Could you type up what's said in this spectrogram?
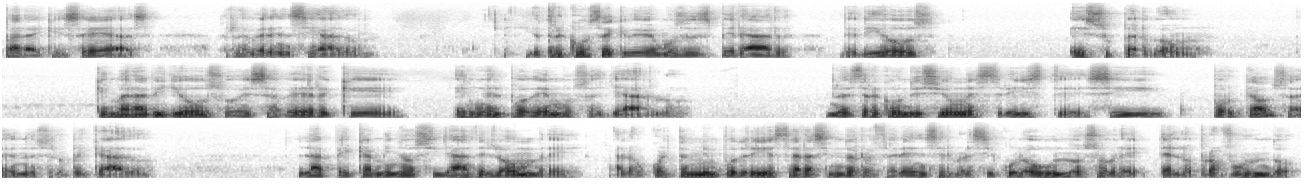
para que seas reverenciado. Y otra cosa que debemos esperar de Dios es su perdón. Qué maravilloso es saber que en Él podemos hallarlo. Nuestra condición es triste, sí, por causa de nuestro pecado. La pecaminosidad del hombre, a lo cual también podría estar haciendo referencia el versículo 1 sobre de lo profundo,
